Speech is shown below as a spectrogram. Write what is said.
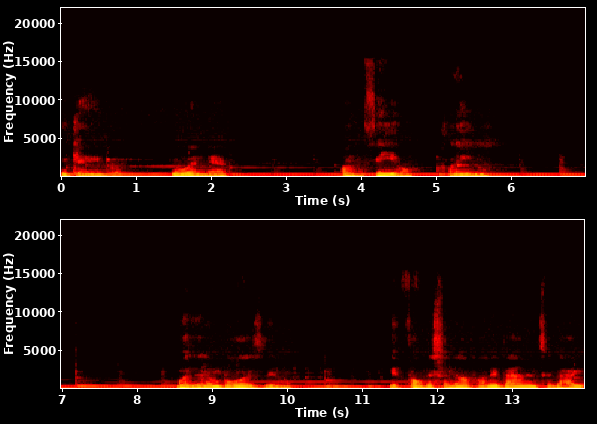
the game, but he wasn't there on the field playing. Whether them boys didn't get focused enough, are they bound into the hype?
